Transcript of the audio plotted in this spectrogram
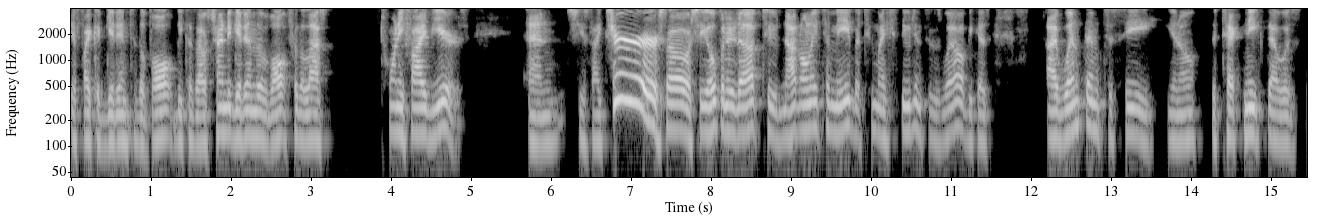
if I could get into the vault because I was trying to get into the vault for the last 25 years. And she's like, sure. So she opened it up to not only to me, but to my students as well, because I want them to see, you know, the technique that was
